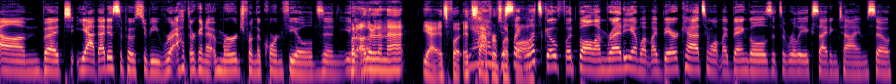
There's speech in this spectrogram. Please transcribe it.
Um, but yeah, that is supposed to be. They're going to emerge from the cornfields, and you But know. other than that, yeah, it's foot. It's yeah, time for I'm just football. like, let's go football. I'm ready. I want my Bearcats. I want my Bengals. It's a really exciting time. So,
